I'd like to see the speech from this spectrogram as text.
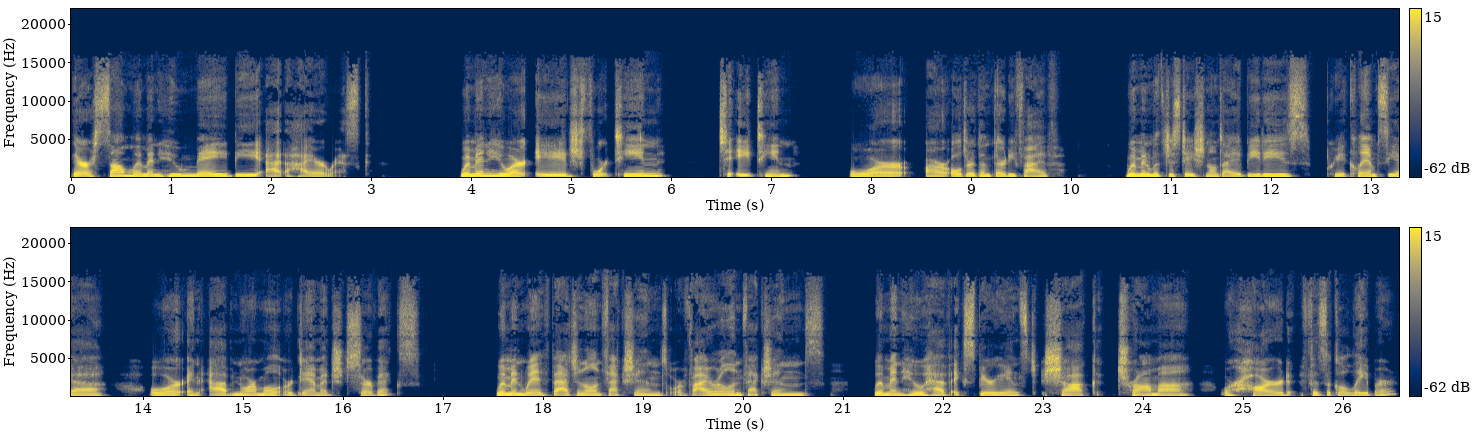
there are some women who may be at a higher risk. Women who are aged 14 to 18 or are older than 35, women with gestational diabetes, preeclampsia, or an abnormal or damaged cervix, women with vaginal infections or viral infections, women who have experienced shock, trauma, or hard physical labor,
